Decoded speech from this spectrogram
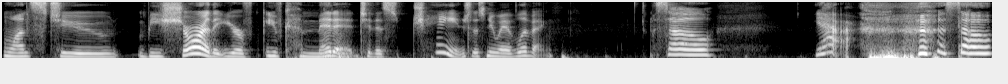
wants to be sure that you're you've committed to this change, this new way of living. So, yeah. so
